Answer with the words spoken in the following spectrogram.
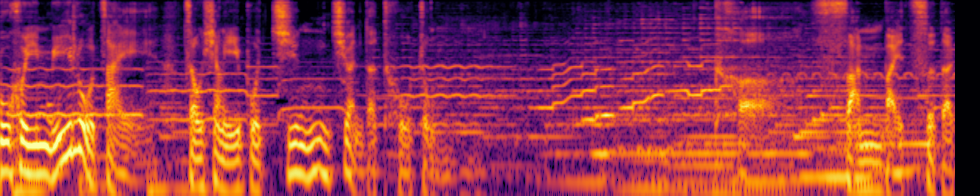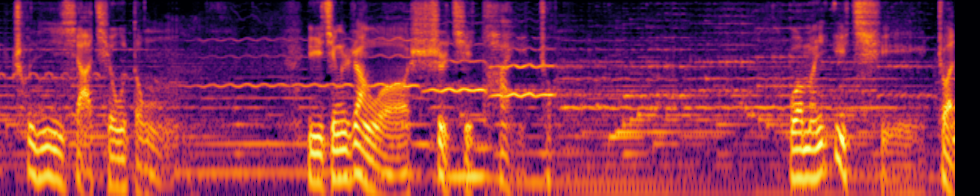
不会迷路在走向一部经卷的途中，可三百次的春夏秋冬，已经让我士气太重。我们一起转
